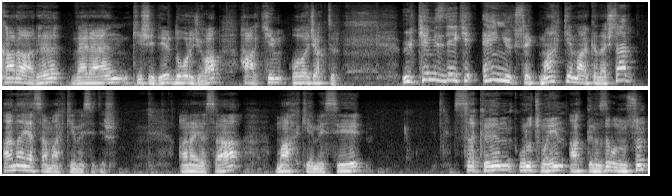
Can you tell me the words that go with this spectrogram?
kararı veren kişidir. Doğru cevap hakim olacaktır. Ülkemizdeki en yüksek mahkeme arkadaşlar Anayasa Mahkemesi'dir. Anayasa Mahkemesi sakın unutmayın aklınızda bulunsun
